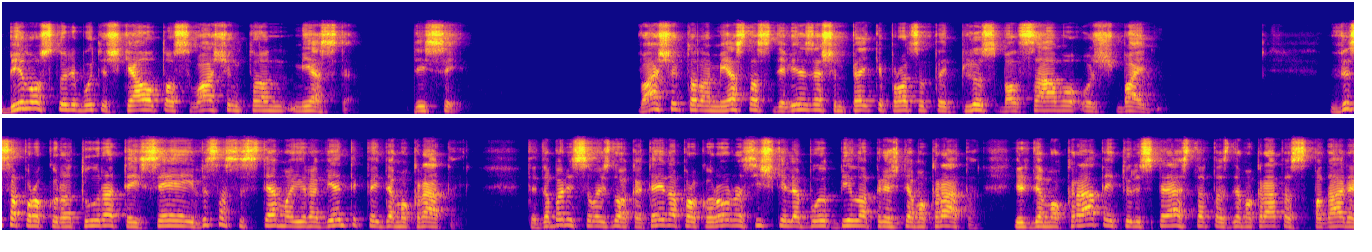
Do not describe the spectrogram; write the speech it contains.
Bylos turi būti iškeltos Washington mieste, DC. Vašingtono miestas 95 procentai plus balsavo už Biden. Visa prokuratūra, teisėjai, visa sistema yra vien tik tai demokratai. Tai dabar įsivaizduoju, kad ateina prokuroras, iškelia bylą prieš demokratą. Ir demokratai turi spręsti, ar tas demokratas padarė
